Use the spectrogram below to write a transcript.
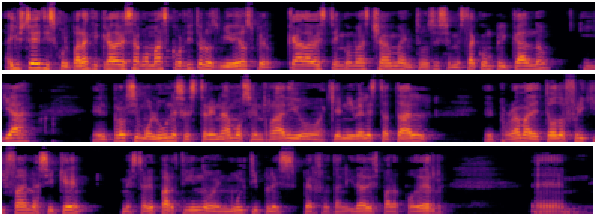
Ahí ustedes disculparán que cada vez hago más cortito los videos, pero cada vez tengo más chamba, entonces se me está complicando y ya el próximo lunes estrenamos en radio aquí a nivel estatal el programa de Todo Freaky Fan, así que me estaré partiendo en múltiples personalidades para poder em,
